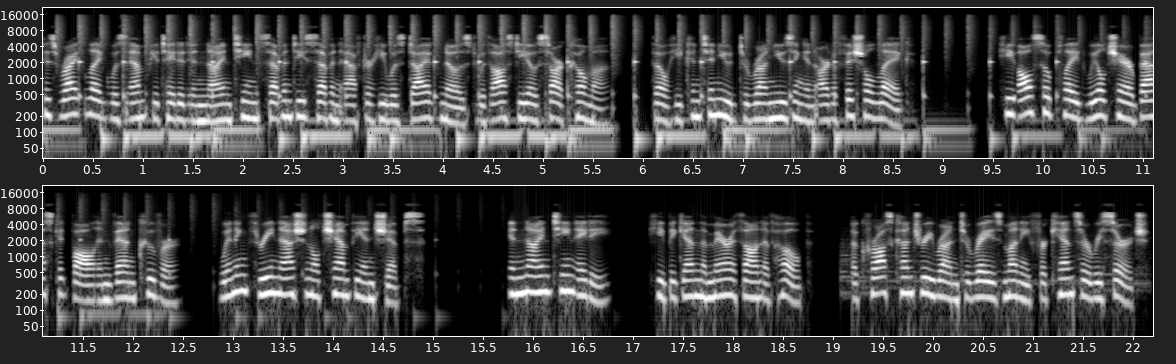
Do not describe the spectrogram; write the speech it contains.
His right leg was amputated in 1977 after he was diagnosed with osteosarcoma, though he continued to run using an artificial leg. He also played wheelchair basketball in Vancouver, winning three national championships. In 1980, he began the Marathon of Hope, a cross-country run to raise money for cancer research.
